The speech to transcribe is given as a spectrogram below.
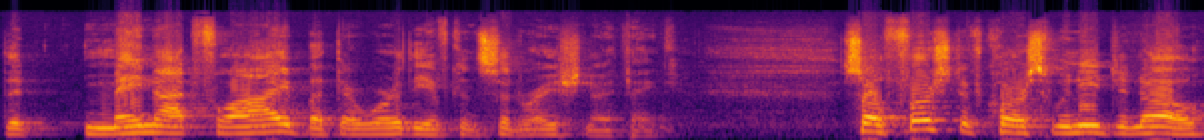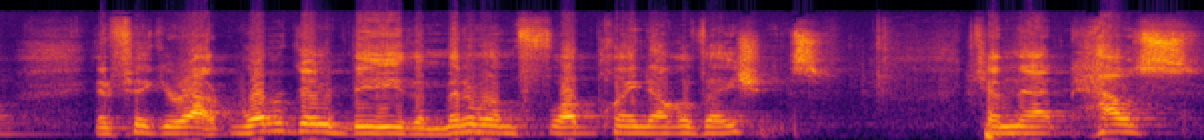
that may not fly, but they're worthy of consideration, I think. So first, of course, we need to know and figure out what are going to be the minimum floodplain elevations. Can that house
